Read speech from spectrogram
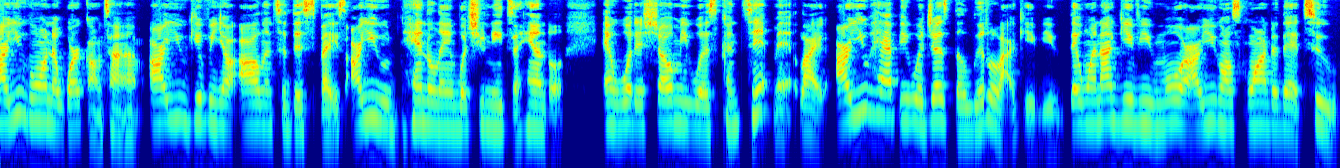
Are you going to work on time? Are you giving your all into this space? Are you handling what you need to handle? And what it showed me was contentment. Like, are you happy with just the little I give you? That when I give you more, are you going to squander that too?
